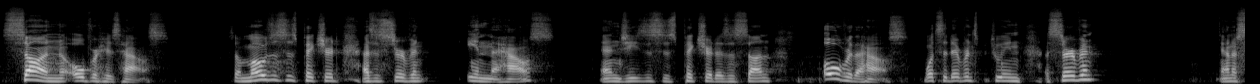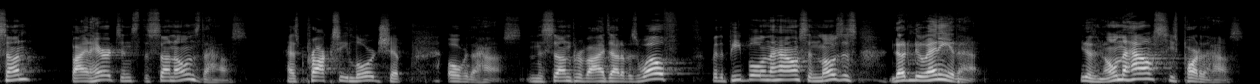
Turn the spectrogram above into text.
son over his house. So Moses is pictured as a servant in the house, and Jesus is pictured as a son over the house. What's the difference between a servant and a son? By inheritance, the son owns the house has proxy lordship over the house. And the son provides out of his wealth for the people in the house, and Moses doesn't do any of that. He doesn't own the house, he's part of the house.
